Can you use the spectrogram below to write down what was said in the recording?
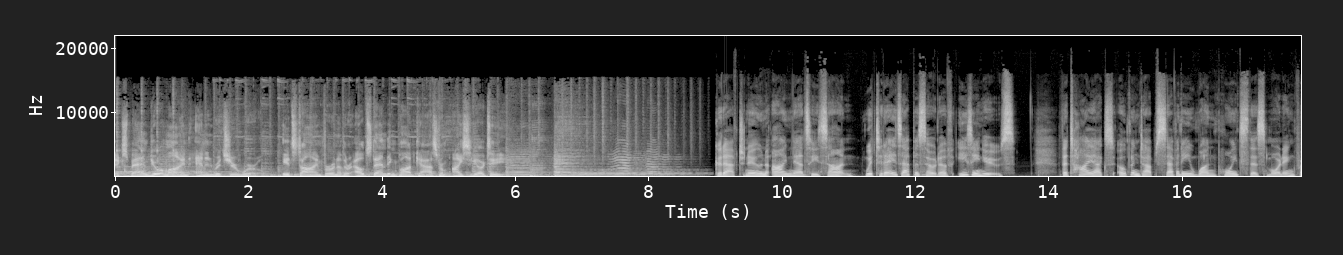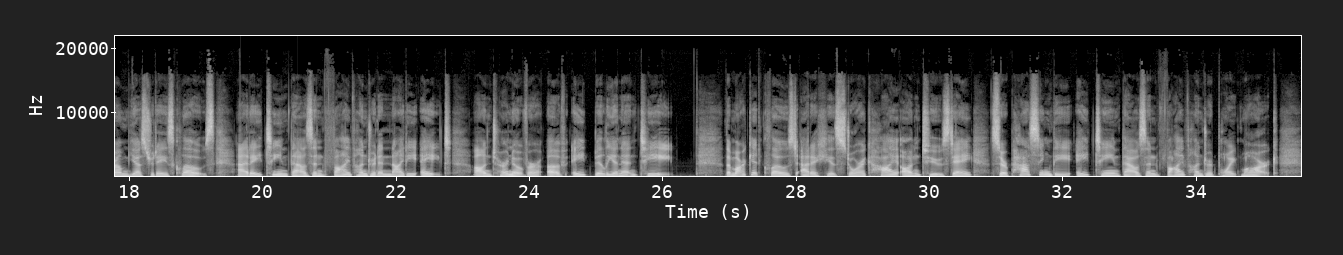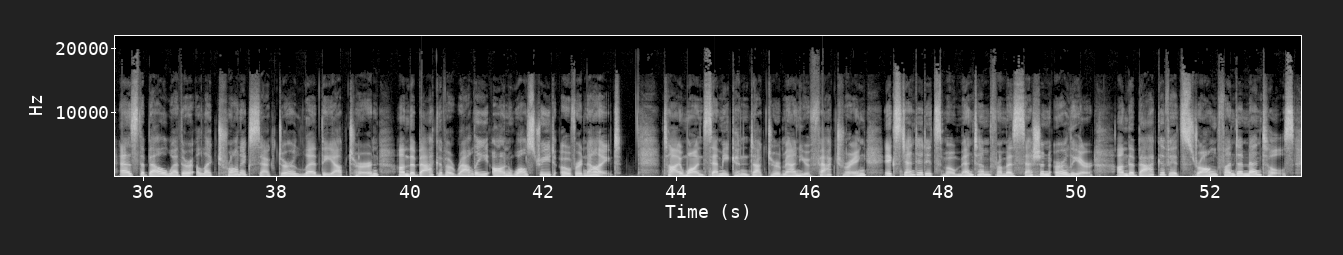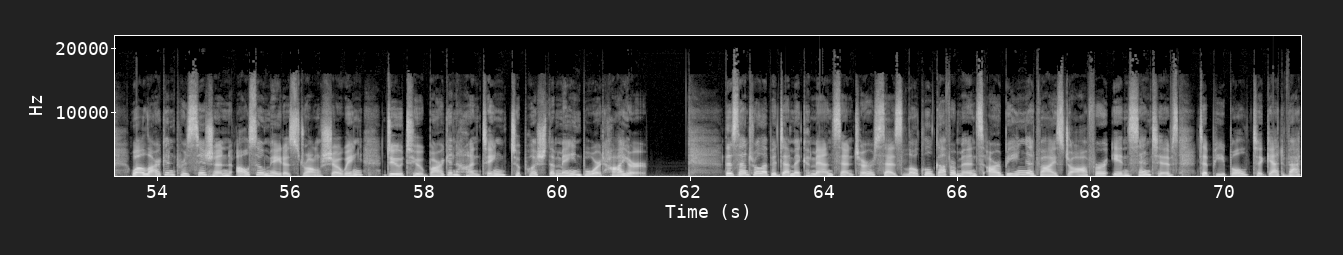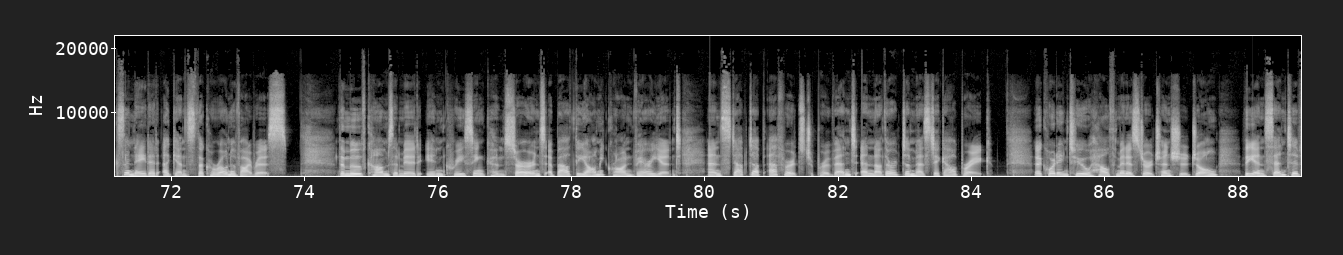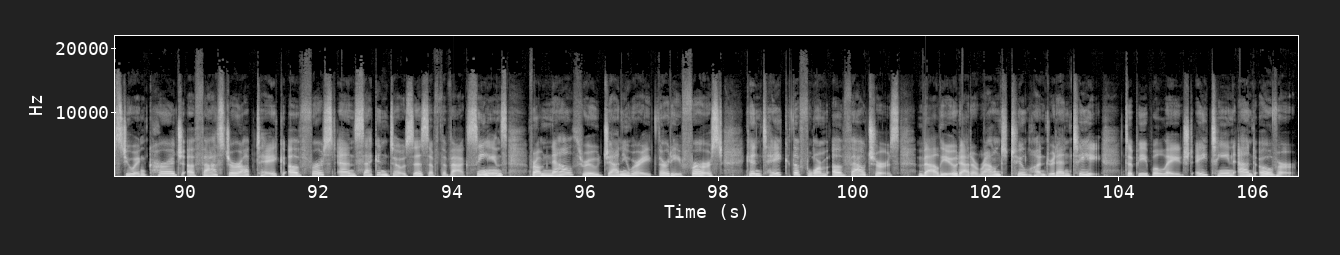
expand your mind, and enrich your world. It's time for another outstanding podcast from ICRT. Good afternoon. I'm Nancy Sun with today's episode of Easy News. The TAIEX opened up 71 points this morning from yesterday's close at 18,598 on turnover of 8 billion NT. The market closed at a historic high on Tuesday, surpassing the 18,500 point mark, as the bellwether electronics sector led the upturn on the back of a rally on Wall Street overnight. Taiwan semiconductor manufacturing extended its momentum from a session earlier on the back of its strong fundamentals, while Largan Precision also made a strong showing due to bargain hunting to push the main board higher. The Central Epidemic Command Center says local governments are being advised to offer incentives to people to get vaccinated against the coronavirus. The move comes amid increasing concerns about the Omicron variant and stepped up efforts to prevent another domestic outbreak. According to Health Minister Chen Shih-chung, the incentives to encourage a faster uptake of first and second doses of the vaccines from now through January 31st can take the form of vouchers valued at around 200 NT to people aged 18 and over.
